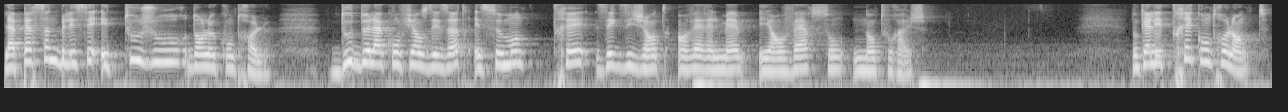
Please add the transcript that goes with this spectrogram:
la personne blessée est toujours dans le contrôle, doute de la confiance des autres et se montre très exigeante envers elle-même et envers son entourage. Donc elle est très contrôlante.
